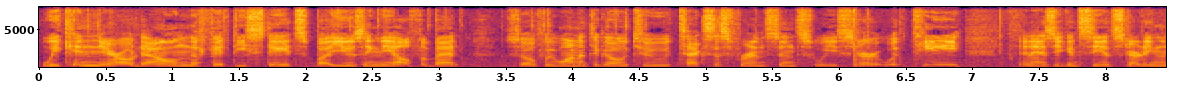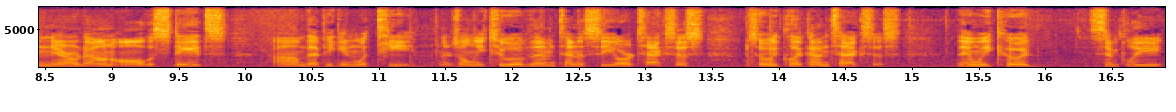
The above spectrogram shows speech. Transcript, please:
we can narrow down the 50 states by using the alphabet. So if we wanted to go to Texas, for instance, we start with T, and as you can see, it's starting to narrow down all the states um, that begin with T. There's only two of them, Tennessee or Texas, so we click on Texas. Then we could simply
